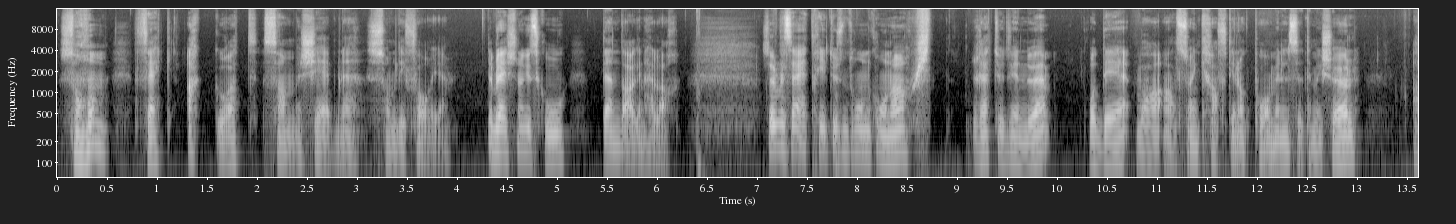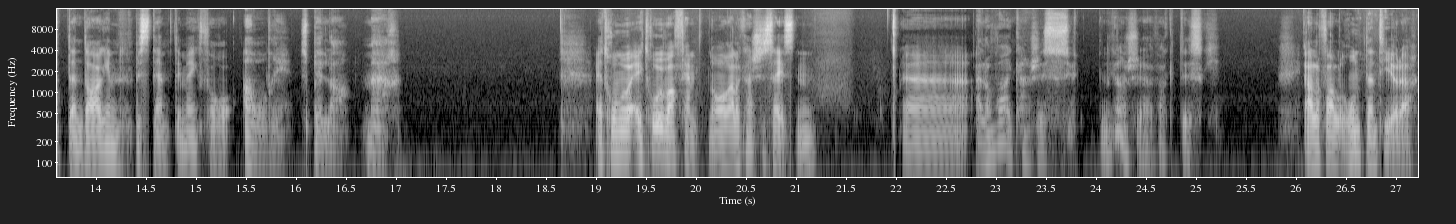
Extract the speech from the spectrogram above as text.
som fikk akkurat samme skjebne som de forrige. Det ble ikke noen sko den dagen heller. Så det vil si 3200 kroner rett ut vinduet, og det var altså en kraftig nok påminnelse til meg sjøl at den dagen bestemte jeg meg for å aldri spille mer. Jeg tror, jeg tror jeg var 15 år, eller kanskje 16. Eh, eller var jeg kanskje 17, kanskje, faktisk. I alle fall rundt den tida der.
